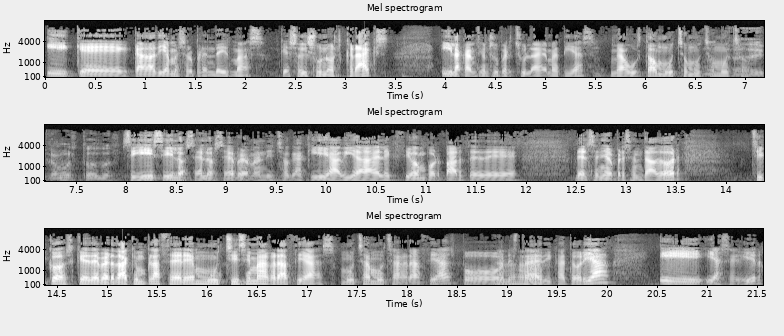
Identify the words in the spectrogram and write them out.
y que cada día me sorprendéis más, que sois unos cracks. Y la canción súper chula, ¿eh, Matías? Me ha gustado mucho, mucho, mucho. La dedicamos todos. Sí, sí, lo sé, lo sé, pero me han dicho que aquí había elección por parte de, del señor presentador. Chicos, que de verdad que un placer, ¿eh? Muchísimas gracias. Muchas, muchas gracias por esta dedicatoria. Y, y a seguir,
